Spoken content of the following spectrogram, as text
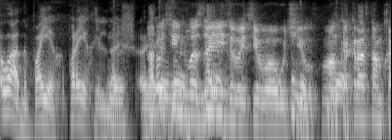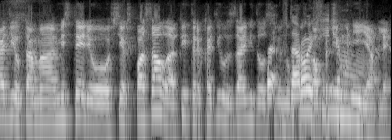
ладно, поехали, проехали да. дальше. Второй фильм да. завидовать его учил. Он да. как раз там ходил, там а, Мистерио всех спасал, а Питер ходил и завидовал слюну. Второй фильм... почему не я, бля?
